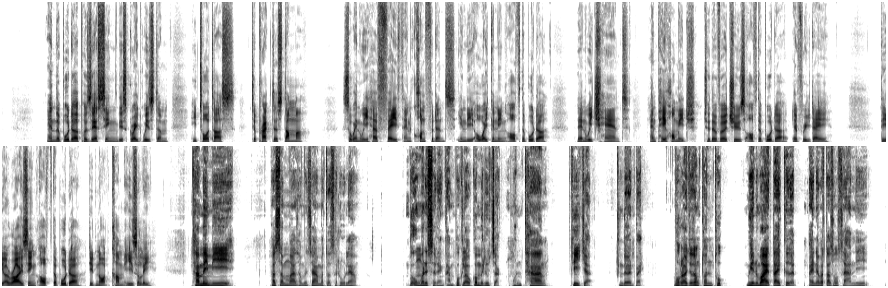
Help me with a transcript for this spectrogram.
And the Buddha possessing this great wisdom, he taught us to practice Dhamma. So when we have faith and confidence in the awakening of the Buddha, then we chant and pay homage to the virtues of the Buddha every day. The arising of the Buddha did not come easily. ถ้าไม่มีพระสัมมาสัมพุทธเจ้ามาตรัสรู้แล้ว พระองค์ไม่ได้แสดงธรรมพวกเราก็ไม่รู้จักหนทางที่จะเดินไป พวกเราจะต้องทนทุกข์เวียนว่ายตายเกิดไปในวัฏสงสารนี้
